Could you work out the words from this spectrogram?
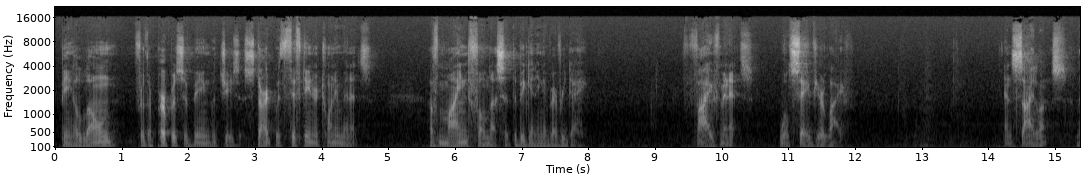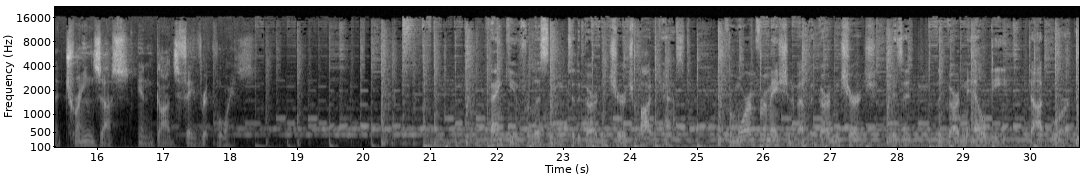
Being alone for the purpose of being with Jesus. Start with 15 or 20 minutes of mindfulness at the beginning of every day. Five minutes will save your life. And silence that trains us in God's favorite voice. Thank you for listening to the Garden Church podcast. For more information about the Garden Church, visit thegardenlb.org.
